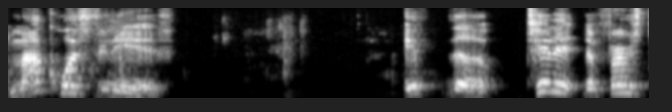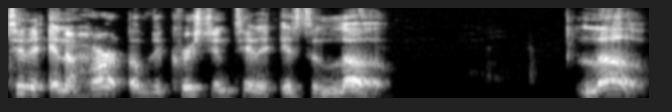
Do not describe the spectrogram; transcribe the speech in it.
my question is if the tenet, the first tenet in the heart of the Christian tenet is to love, love.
